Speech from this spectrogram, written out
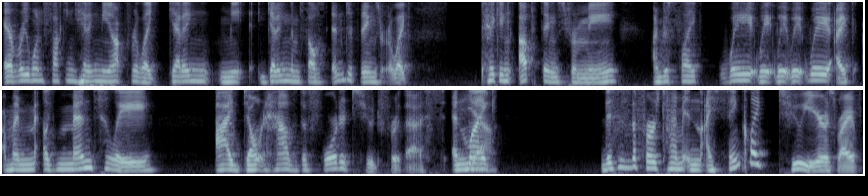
everyone fucking hitting me up for like getting me getting themselves into things or like picking up things from me, I'm just like, wait, wait, wait, wait, wait. I am I like mentally I don't have the fortitude for this. And Yeah. like this is the first time in I think like 2 years where I've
